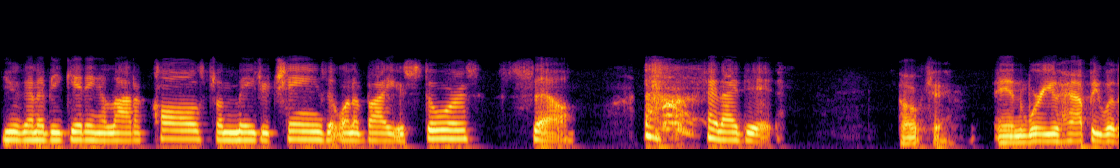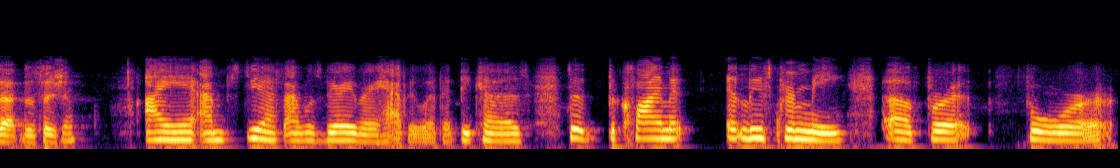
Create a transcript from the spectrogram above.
You're going to be getting a lot of calls from major chains that want to buy your stores. Sell, and I did. Okay. And were you happy with that decision? I am yes, I was very very happy with it because the the climate, at least for me, uh, for for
